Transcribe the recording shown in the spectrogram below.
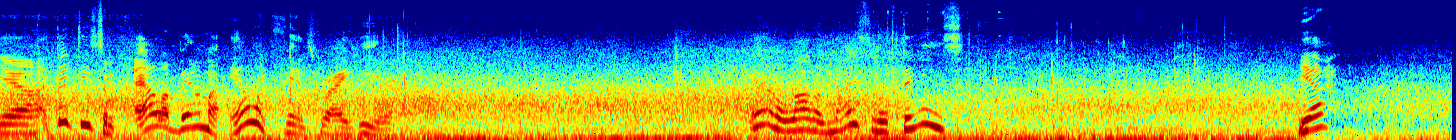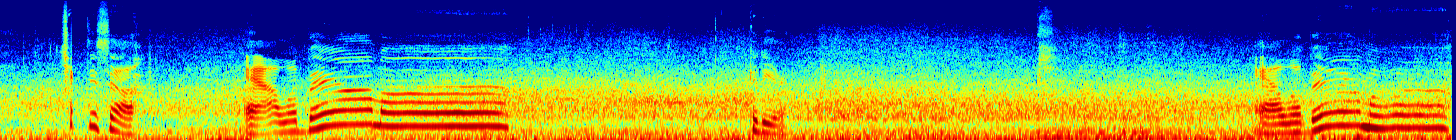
Yeah, I think these some Alabama elephants right here. They have a lot of nice little things. Yeah? Check this out. Alabama. Look at here. Alabama.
